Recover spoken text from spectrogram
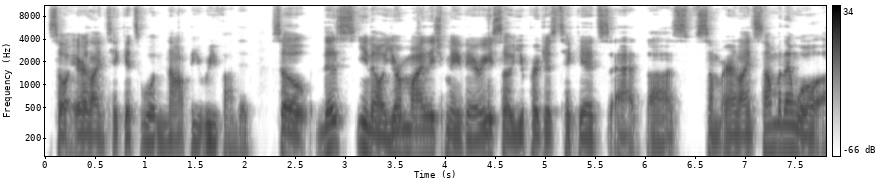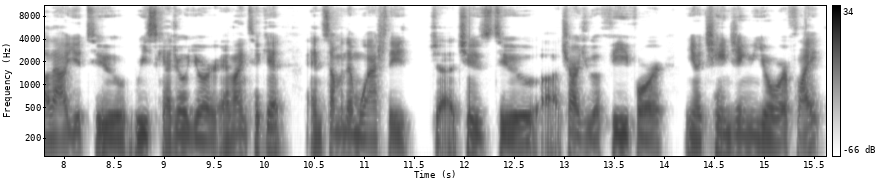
So airline tickets will not be refunded. So this, you know, your mileage may vary. So you purchase tickets at uh, some airlines. Some of them will allow you to reschedule your airline ticket, and some of them will actually uh, choose to uh, charge you a fee for you know changing your flight.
